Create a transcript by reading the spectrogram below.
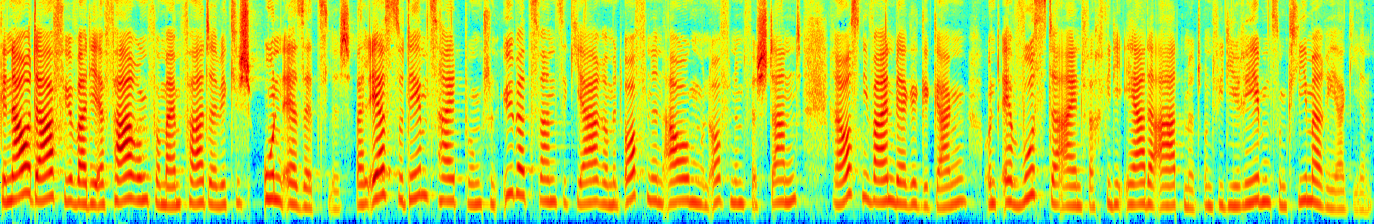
Genau dafür war die Erfahrung von meinem Vater wirklich unersetzlich, weil er zu dem Zeitpunkt schon über 20 Jahre mit offenen Augen und offenem Verstand raus in die Weinberge gegangen und er wusste einfach, wie die Erde atmet und wie die Reben zum Klima reagieren.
